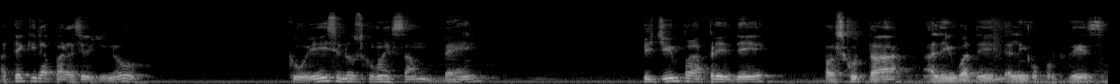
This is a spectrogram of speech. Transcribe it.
Até que ele apareceu de novo, com isso nós conversamos bem, pedimos para aprender, para escutar a língua dele, a língua portuguesa.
